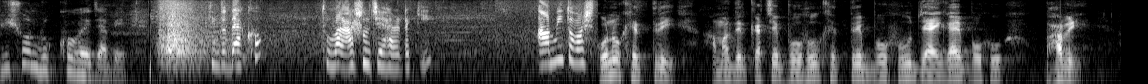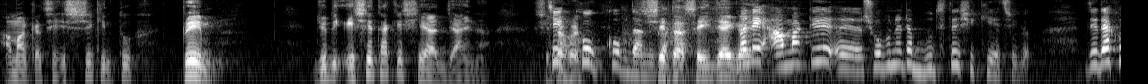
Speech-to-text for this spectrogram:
ভীষণ রুক্ষ হয়ে যাবে। কিন্তু দেখো তোমার আসল চেহারাটা কি? আমি তোমার কোনো ক্ষেত্রেই আমাদের কাছে বহু ক্ষেত্রে বহু জায়গায় বহু ভাবে আমার কাছে এসছে কিন্তু প্রেম যদি এসে থাকে সে আর যায় না। সেটা খুব খুব দামি সেটা সেই জায়গায় মানে আমাকে শোভন এটা বুঝতে শিখিয়েছিল যে দেখো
